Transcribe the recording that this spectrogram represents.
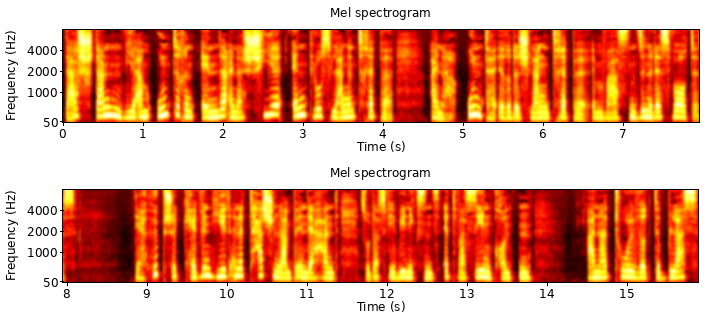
Da standen wir am unteren Ende einer schier endlos langen Treppe, einer unterirdisch langen Treppe im wahrsten Sinne des Wortes. Der hübsche Kevin hielt eine Taschenlampe in der Hand, so dass wir wenigstens etwas sehen konnten. Anatol wirkte blass,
